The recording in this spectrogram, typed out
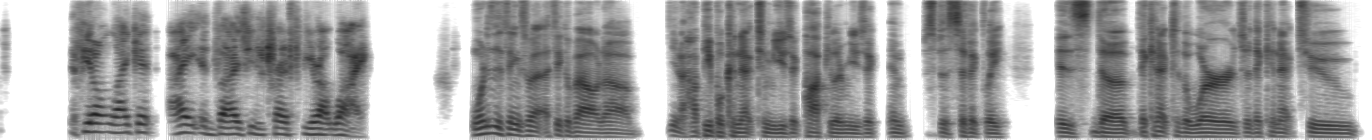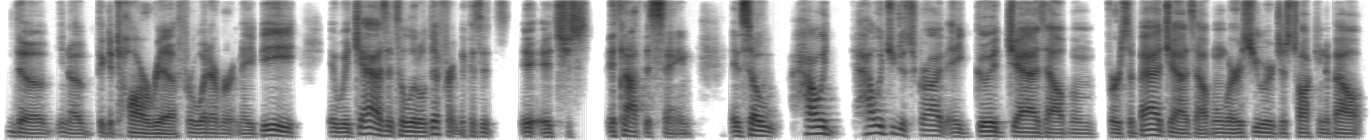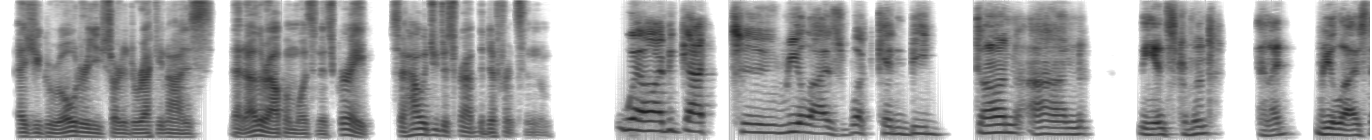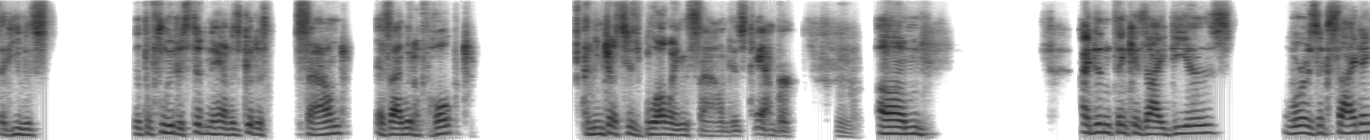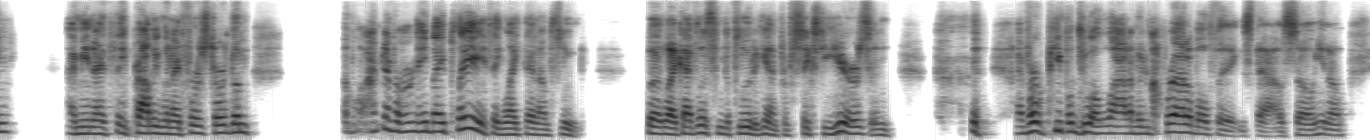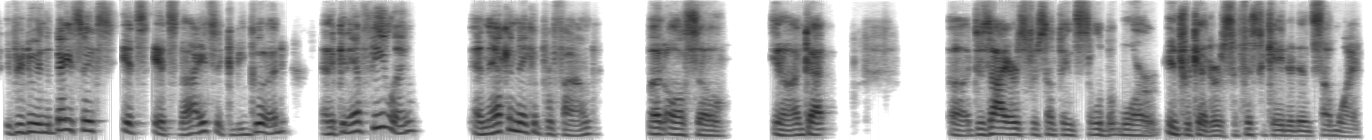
If you don't like it, I advise you to try to figure out why. One of the things I think about, uh, you know, how people connect to music, popular music, and specifically, is the they connect to the words or they connect to the you know the guitar riff or whatever it may be. And with jazz, it's a little different because it's it, it's just it's not the same. And so, how would how would you describe a good jazz album versus a bad jazz album? Whereas you were just talking about as you grew older, you started to recognize that other album wasn't as great. So, how would you describe the difference in them? Well, I've got to realize what can be done on the instrument, and I realized that he was that the flutist didn't have as good a sound as I would have hoped. I mean, just his blowing sound, his timbre Hmm. Um, I didn't think his ideas were as exciting. I mean, I think probably when I first heard them, well, I've never heard anybody play anything like that on flute. But like I've listened to flute again for 60 years and I've heard people do a lot of incredible things now. So, you know, if you're doing the basics, it's it's nice, it can be good, and it can have feeling, and that can make it profound. But also, you know, I've got uh, desires for something that's a little bit more intricate or sophisticated in some way.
